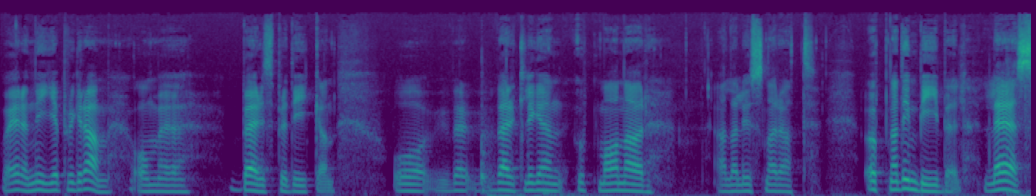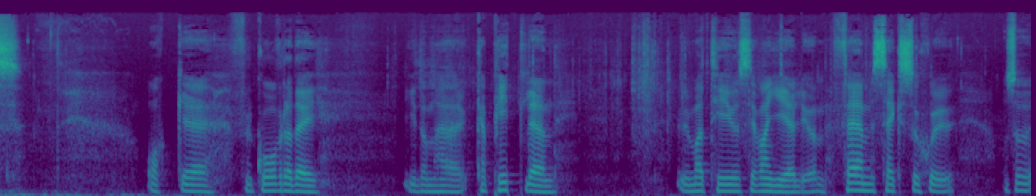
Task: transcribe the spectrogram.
vad är det, nio program om eh, bergspredikan. Och vi verkligen uppmanar alla lyssnare att Öppna din bibel, läs och eh, förkovra dig i de här kapitlen ur Matteus evangelium 5, 6 och 7. Och så,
